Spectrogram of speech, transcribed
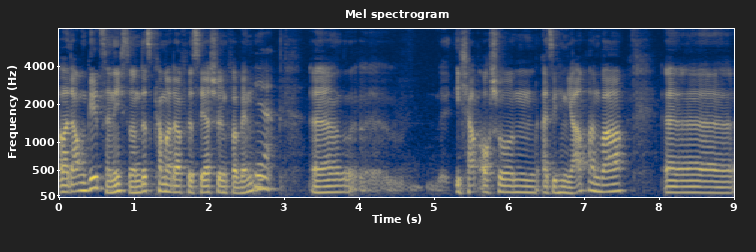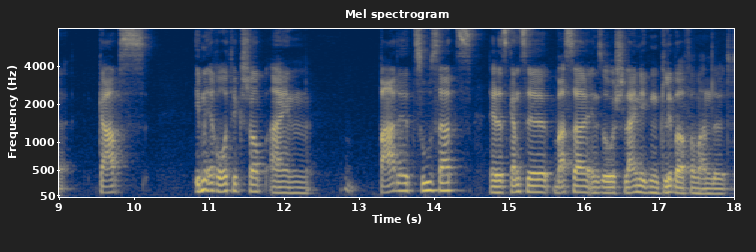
aber darum geht es ja nicht, sondern das kann man dafür sehr schön verwenden. Ja. Äh, ich habe auch schon, als ich in Japan war, äh, gab es im Erotikshop einen Badezusatz, der das ganze Wasser in so schleimigen Glibber verwandelt.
